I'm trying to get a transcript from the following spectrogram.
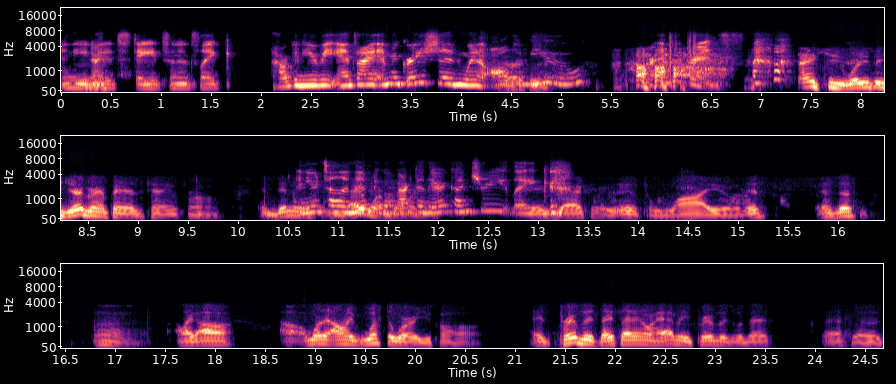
in the mm-hmm. United States. And it's like, how can you be anti-immigration when all of you are immigrants? Thank you. Where do you think your grandparents came from? And, then and you're telling them to go back to their country? Like exactly. It's wild. It's it's just uh, like I, I what I only what's the word you call? It's privilege. They say they don't have any privilege, but that's that's a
